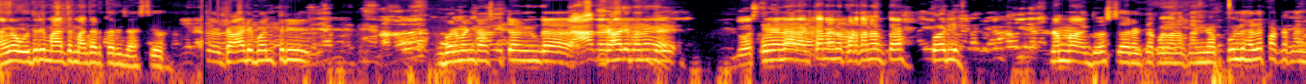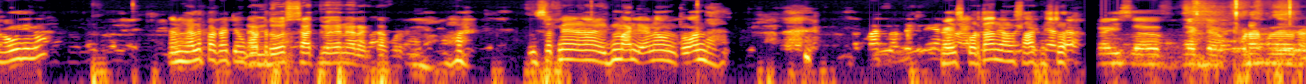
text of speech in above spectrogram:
ಹಂಗ ಉದ್ರಿ ಮಾತ್ರ ಮಾತಾಡ್ತಾರ ಜಾಸ್ತಿ ಅವ್ರು. ಗಾಡಿ ಬಂತ್ರಿ. ಗೌರ್ಮೆಂಟ್ ಹಾಸ್ಪಿಟಲ್ ಇಂದ ಗಾಡಿ ಬಂತ್ರಿ. ಇವೇನ ರಕ್ತ ನಾನು ಕೊಡ್ತಾನಂತ ಕೊಡ್ಲಿ. ನಮ್ಮ ದೋಸ್ತ ರಕ್ತ ಕೊಡ್ತಾನಂತ ಹಂಗ ಫುಲ್ ಹೆಲ್ಪ್ ಆಕತ್ ನಂಗೆ ಹೌದಿಲ್ಲ. ನನ್ಗೆ ಹೆಲ್ಪ್ ಆಗತ್ತೆ ಇವ್ ಕೊಟ್ರೆ. ದೋಸ್ತ್ ಸತ್ ಮ್ಯಾಗನ ರಕ್ತ ಕೊಡ್ತೀನಿ. ಸತ್ ಸತ್ನೆ ಇದ್ ಮಾಡ್ಲಿ ಏನೋ ಒಂದ್ ತಗೊಂಡ. ಗೈಸ್ ಕೊಡ್ತಾನ ನಾವು ಇಷ್ಟ ಗೈಸ್ ಬ್ಲಡ್ ಕೊಡಾಕ್ ಬಂದ್ರ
